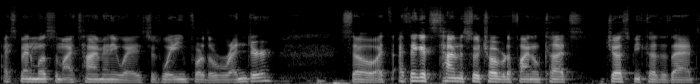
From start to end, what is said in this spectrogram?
I spend most of my time anyway it's just waiting for the render so I, th- I think it's time to switch over to Final Cut just because of that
